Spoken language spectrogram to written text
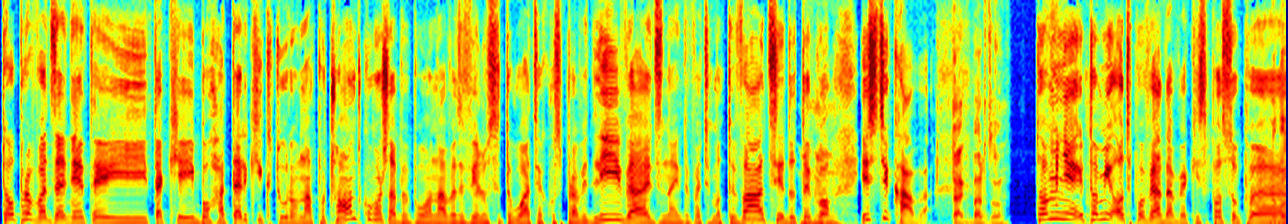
to prowadzenie tej takiej bohaterki, którą na początku można by było nawet w wielu sytuacjach usprawiedliwiać, znajdować motywację do tego, Mhm. jest ciekawe. Tak, bardzo. To, mnie, to mi odpowiada, w jaki sposób e,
